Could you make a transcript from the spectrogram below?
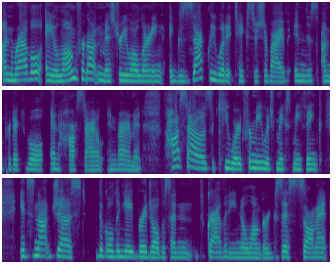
Unravel a long forgotten mystery while learning exactly what it takes to survive in this unpredictable and hostile environment. Hostile is a key word for me, which makes me think it's not just the Golden Gate Bridge, all of a sudden gravity no longer exists on it,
